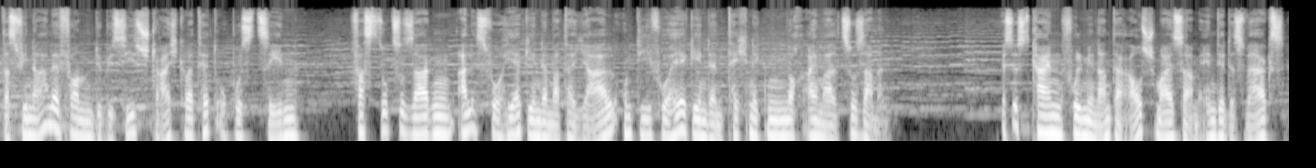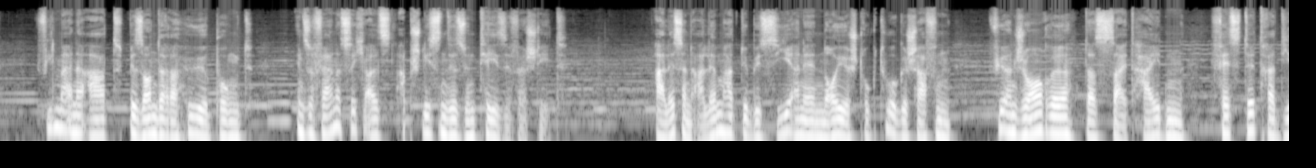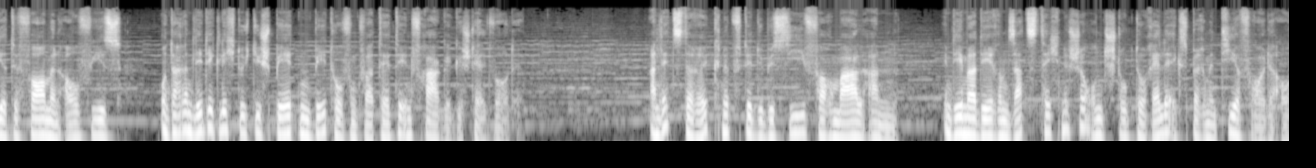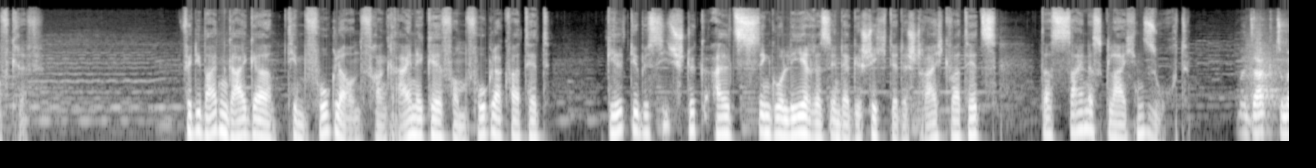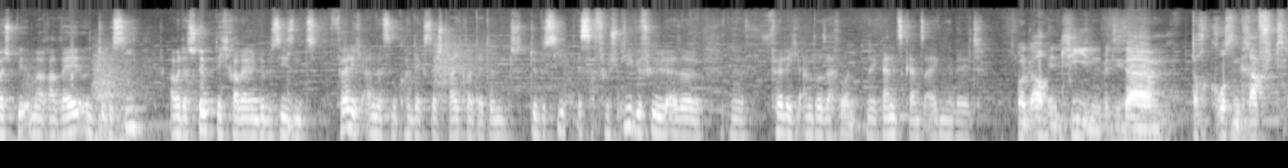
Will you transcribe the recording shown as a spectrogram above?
Das Finale von Debussys Streichquartett Opus 10 fasst sozusagen alles vorhergehende Material und die vorhergehenden Techniken noch einmal zusammen. Es ist kein fulminanter Rausschmeißer am Ende des Werks, vielmehr eine Art besonderer Höhepunkt, insofern es sich als abschließende Synthese versteht. Alles in allem hat Debussy eine neue Struktur geschaffen für ein Genre, das seit Haydn feste, tradierte Formen aufwies und darin lediglich durch die späten Beethoven-Quartette in Frage gestellt wurde. An letztere knüpfte Debussy formal an, indem er deren satztechnische und strukturelle Experimentierfreude aufgriff. Für die beiden Geiger Tim Vogler und Frank Reinecke vom Vogler Quartett gilt Debussys Stück als singuläres in der Geschichte des Streichquartetts, das seinesgleichen sucht. Man sagt zum Beispiel immer Ravel und Debussy, aber das stimmt nicht. Ravel und Debussy sind völlig anders im Kontext der Streichquartette. Und Debussy ist vom Spielgefühl also eine völlig andere Sache und eine ganz, ganz eigene Welt und auch entschieden mit dieser doch großen Kraft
